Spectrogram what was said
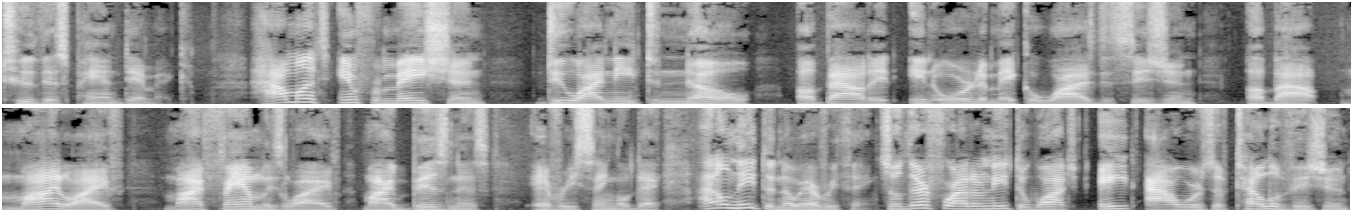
to this pandemic? How much information do I need to know about it in order to make a wise decision about my life, my family's life, my business every single day. I don't need to know everything. So, therefore, I don't need to watch eight hours of television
